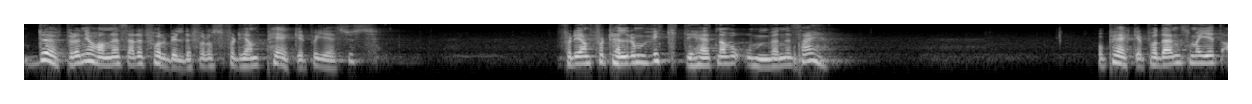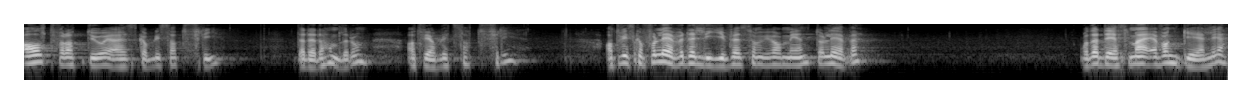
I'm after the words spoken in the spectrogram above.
Døperen Johannes er et forbilde for oss fordi han peker på Jesus. Fordi han forteller om viktigheten av å omvende seg. Og peker på den som har gitt alt for at du og jeg skal bli satt fri. Det er det det handler om. At vi har blitt satt fri. At vi skal få leve det livet som vi var ment å leve. Og Det er det som er evangeliet.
